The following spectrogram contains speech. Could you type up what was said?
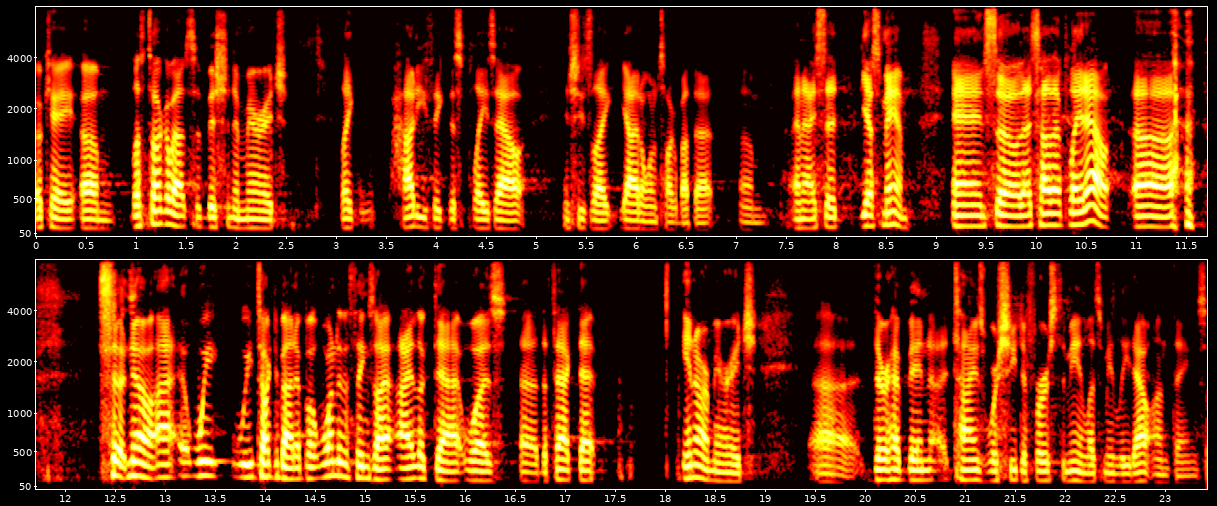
okay, um, let's talk about submission in marriage. Like, how do you think this plays out? And she's like, yeah, I don't want to talk about that. Um, and I said, yes, ma'am. And so that's how that played out. Uh, so, no, I, we, we talked about it, but one of the things I, I looked at was uh, the fact that in our marriage, uh, there have been times where she defers to me and lets me lead out on things.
